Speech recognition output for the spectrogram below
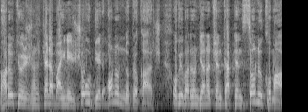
ভারতীয় সেনাবাহিনীর শৌর্যের অনন্য প্রকাশ। অভিবাদন জানাচ্ছেন ক্যাপ্টেন সোনু কুমার।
